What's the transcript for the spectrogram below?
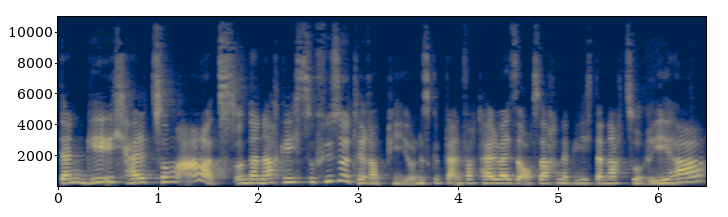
dann gehe ich halt zum Arzt und danach gehe ich zur Physiotherapie. Und es gibt da einfach teilweise auch Sachen, da gehe ich danach zur Reha.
